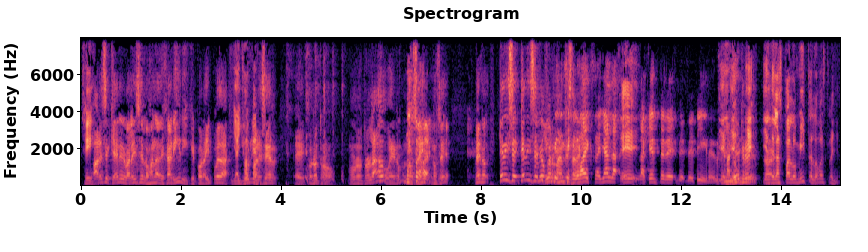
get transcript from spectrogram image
Sí. Parece que a Ener Valencia lo van a dejar ir y que por ahí pueda aparecer eh, con otro, por otro lado. Bueno, no sé, no sé. Bueno, ¿qué dice, qué dice Leo Jürgen Fernández? dice que lo va a extrañar la, Sí. la gente de, de- de Tigres. Y el, ¿Mandó y el- creer? y el de las palomitas lo va a extrañar.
